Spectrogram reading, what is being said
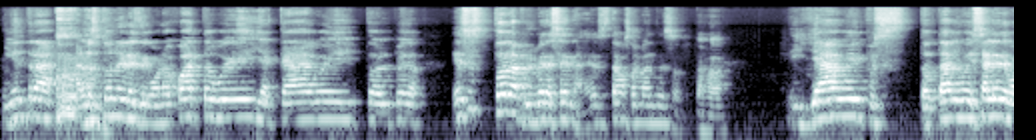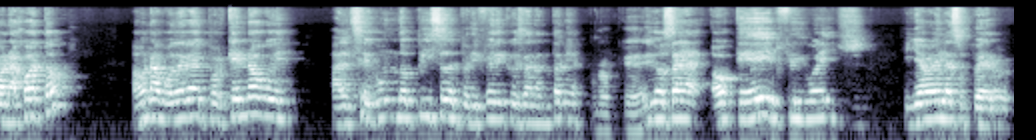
Y entra a los túneles de Guanajuato, güey, y acá, güey, todo el pedo. Esa es toda la primera escena, eso estamos hablando de eso. Ajá. Y ya, güey, pues total, güey, sale de Guanajuato a una bodega y ¿por qué no, güey? Al segundo piso del periférico de San Antonio. Ok. Y, o sea, ok, el freeway. Y ya va la super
